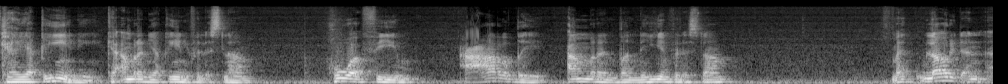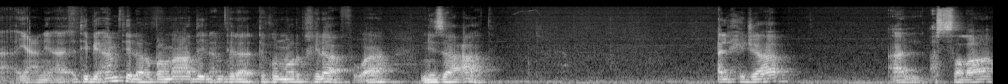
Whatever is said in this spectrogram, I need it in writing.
كيقيني كأمر يقيني في الإسلام هو في عرض أمر ظني في الإسلام؟ لا أريد أن يعني أتي بأمثلة ربما هذه الأمثلة تكون مورد خلاف ونزاعات. الحجاب الصلاة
